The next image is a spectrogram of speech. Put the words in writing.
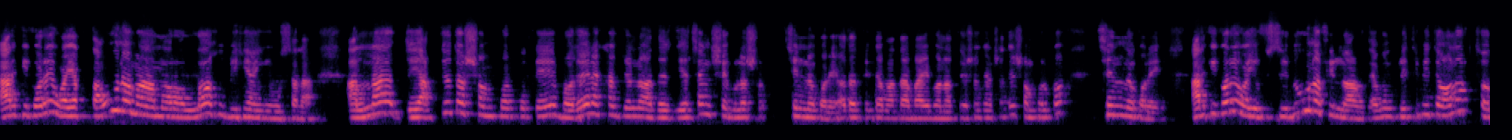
আর কি করে? আল্লাহ যে আত্মীয়তার সম্পর্ককে বজায় রাখার জন্য আদেশ দিয়েছেন, সেগুলো ছিন্ন করে, অর্থাৎ পিতা মাতা ভাই বোন আত্মীয় স্বজনের সাথে সম্পর্ক ছিন্ন করে। আর কি করে? এবং পৃথিবীতে অনর্থক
